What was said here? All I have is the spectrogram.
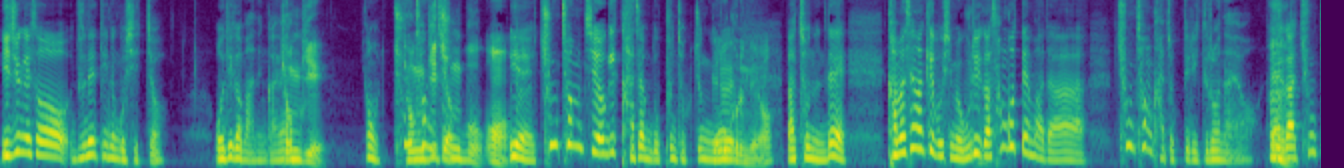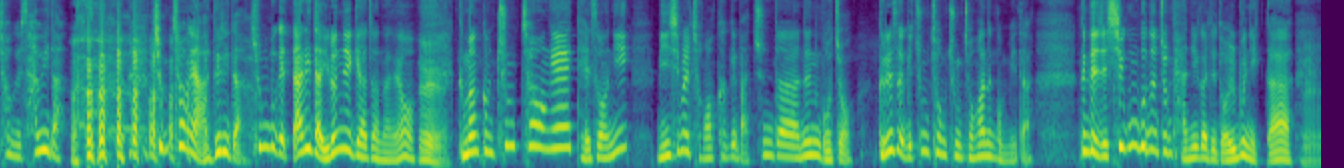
이 중에서 눈에 띄는 곳이 있죠. 어디가 많은가요? 경기, 어, 충청 경기 지역. 충북. 어. 예, 충청 지역이 가장 높은 적중률을 오. 맞췄는데 가만 생각해 보시면 우리가 선거 때마다 충청 가족들이 늘어나요. 네. 내가 충청의 사위다. 충청의 아들이다. 충북의 딸이다. 이런 얘기 하잖아요. 네. 그만큼 충청의 대선이 민심을 정확하게 맞춘다는 거죠. 그래서 이게 충청 충청 하는 겁니다. 근데 이제 시군구는 좀 단위가 이제 넓으니까 네.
